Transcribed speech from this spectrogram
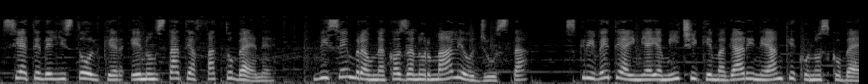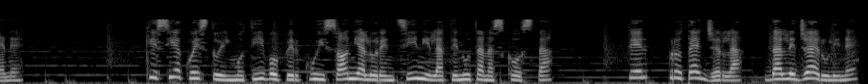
Siete degli stalker e non state affatto bene. Vi sembra una cosa normale o giusta? Scrivete ai miei amici che magari neanche conosco bene. Che sia questo il motivo per cui Sonia Lorenzini l'ha tenuta nascosta? Per proteggerla dalle geruline?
